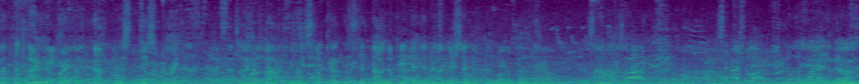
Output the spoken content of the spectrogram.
but the higher part of Capri is this one. Anacapri? It's, located, it's the town located on the other side of the mountain there. It's Ano And uh,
